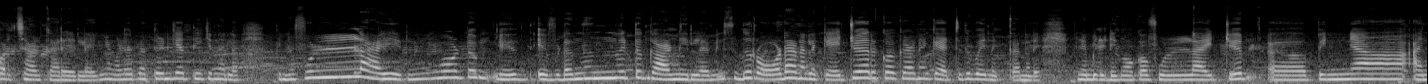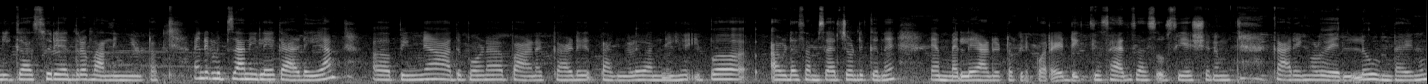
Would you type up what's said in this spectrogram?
കുറച്ച് ആൾക്കാരല്ലേ ഞങ്ങളൊരു പത്ത് മണിക്ക് എത്തിക്കുന്നല്ലോ. പിന്നെ ഫുള്ളായി ഇങ്ങോട്ടും എവ്- എവിടെ നിന്നിട്ടും കാണില്ല. മീൻസ് ഇത് റോഡാണല്ലോ. കയറ്റോ ഇറക്കമൊക്കെ ആണെങ്കിൽ കയറ്റത്ത് പോയി നിൽക്കാനല്ലേ പിന്നെ ബിൽഡിങ്ങൊക്കെ ഫുള്ളായിട്ട് പിന്നെ അനിക സുരേന്ദ്രൻ വന്നിങ്ങി കേട്ടോ. അതിന്റെ ക്ലിപ്സ് ആണെങ്കിലേക്ക് ആഡ് ചെയ്യാം. പിന്നെ അതുപോലെ പാണക്കാട് തങ്ങൾ വന്നിങ്ങി. ഇപ്പോൾ അവിടെ സംസാരിച്ചുകൊണ്ടിരിക്കുന്ന എം എൽ എ ആണ് കേട്ടോ പിന്നെ കുറേ ഡിഗ്രി ഫാൻസ് അസോസിയേഷനും കാര്യങ്ങളും എല്ലാം ഉണ്ടായിരുന്നു.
